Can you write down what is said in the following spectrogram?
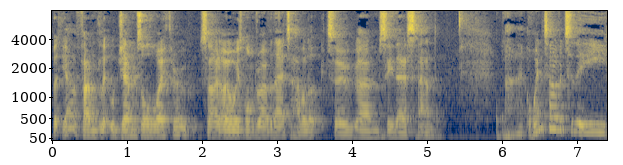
but yeah, I found little gems all the way through. So I always wander over there to have a look to um, see their stand. Uh, I went over to the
